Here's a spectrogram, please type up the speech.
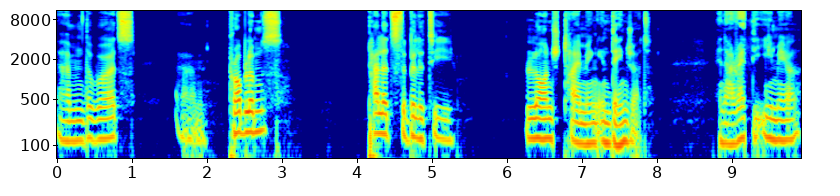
um, the words um, problems, pallet stability, launch timing endangered. And I read the email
